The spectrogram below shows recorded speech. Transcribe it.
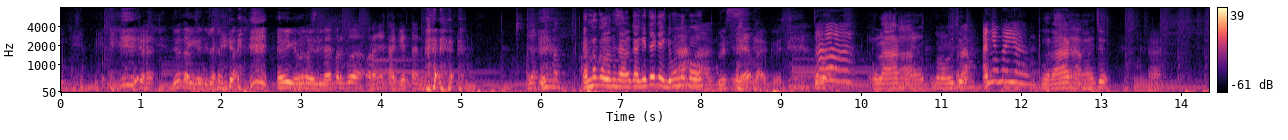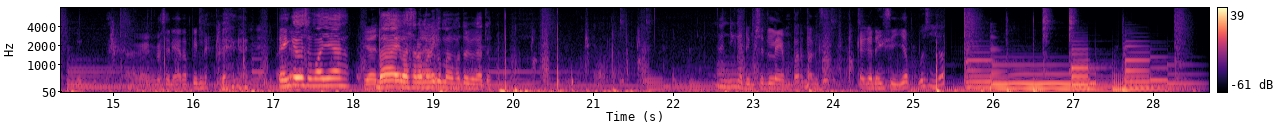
Dia nggak bisa dilempar. tapi nggak berani dilempar gue orangnya kagetan. Udah emang kalau misalnya kagetnya kayak gimana Ah, Pau? Bagus. ya bagus. Coba ulang Ah, kurang lucu kurang. Ayam ayam. kurang Kurang. yang lucu Nah, Nah, gak usah diharapin deh Dilempar. thank you semuanya Ya, bye wassalamualaikum warahmatullahi wabarakatuh anjing gak ada bisa dilempar bangsat kagak ada yang siap Gue siap.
